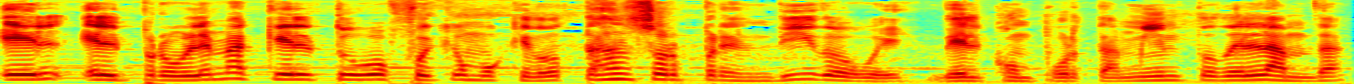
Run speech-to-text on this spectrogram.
Él, el problema que él tuvo fue como quedó tan sorprendido, güey, del comportamiento de Lambda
